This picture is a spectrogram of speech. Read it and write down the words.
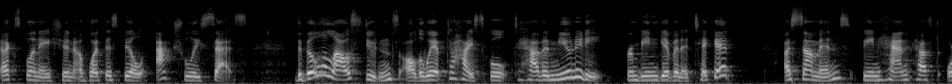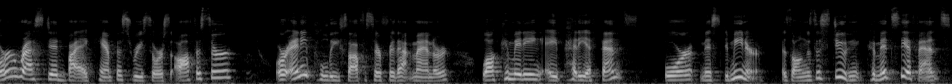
explanation of what this bill actually says. The bill allows students all the way up to high school to have immunity from being given a ticket, a summons, being handcuffed or arrested by a campus resource officer, or any police officer for that matter, while committing a petty offense or misdemeanor, as long as a student commits the offense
